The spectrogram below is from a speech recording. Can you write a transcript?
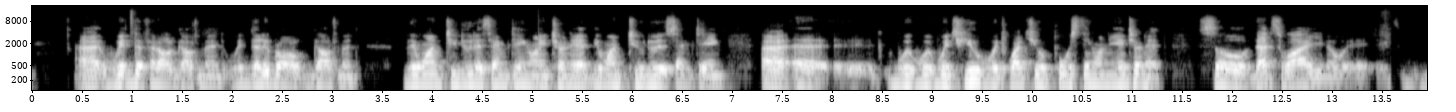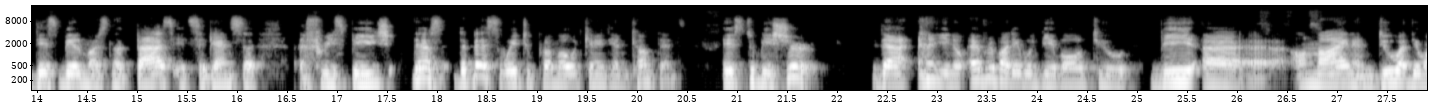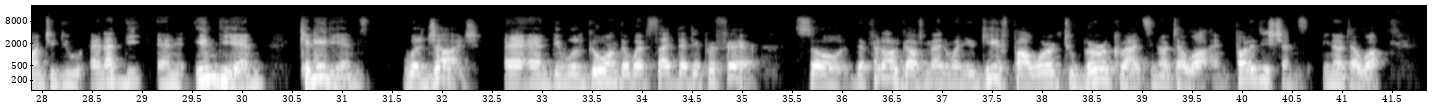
with the federal government, with the liberal government, they want to do the same thing on internet. They want to do the same thing uh, uh, with, with, you, with what you're posting on the internet. So that's why you know this bill must not pass. It's against uh, free speech. There's the best way to promote Canadian content is to be sure that you know everybody will be able to be uh, online and do what they want to do and at the and in the end canadians will judge and, they will go on the website that they prefer so the federal government when you give power to bureaucrats in ottawa and politicians in ottawa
